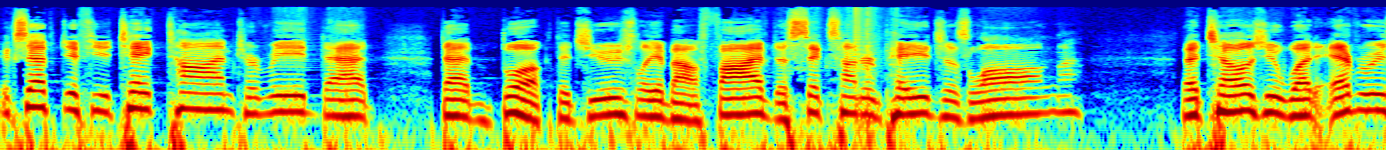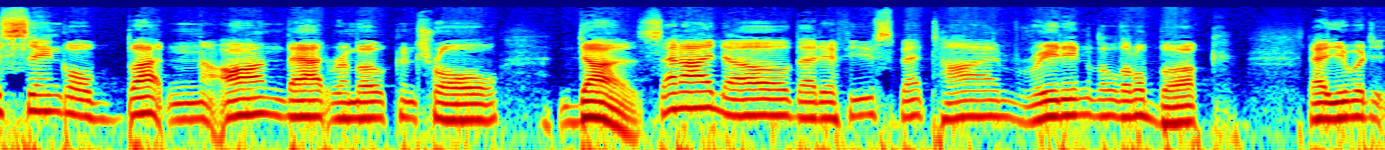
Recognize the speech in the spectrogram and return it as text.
Except if you take time to read that, that book that's usually about five to six hundred pages long that tells you what every single button on that remote control does. And I know that if you spent time reading the little book, that you would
